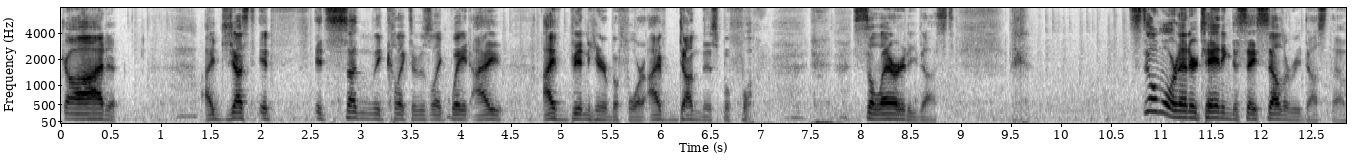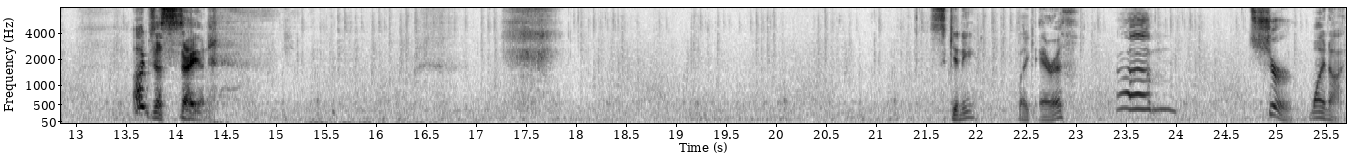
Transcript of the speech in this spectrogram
God. I just it it suddenly clicked. It was like, wait, I I've been here before. I've done this before. celerity dust. Still more entertaining to say celery dust though. I'm just saying. Skinny? Like Aerith? Um, sure, why not?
